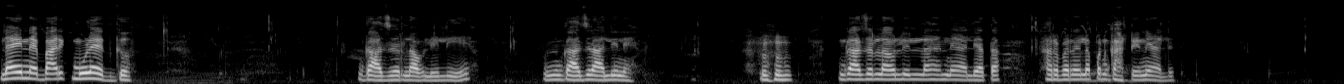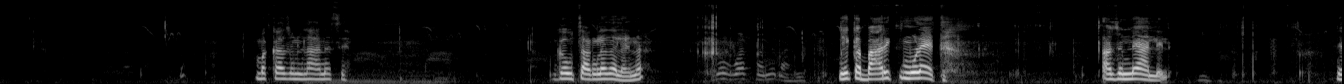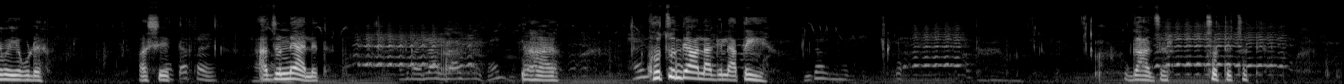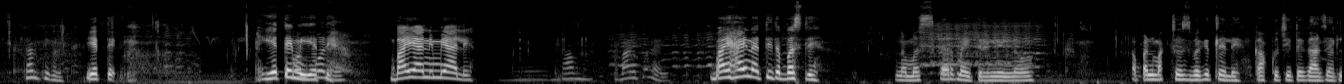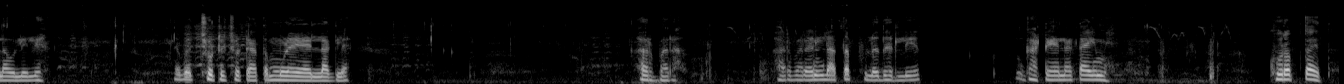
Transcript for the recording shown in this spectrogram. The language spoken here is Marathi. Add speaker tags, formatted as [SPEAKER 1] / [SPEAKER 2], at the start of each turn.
[SPEAKER 1] नाही नाही बारीक मुळे आहेत ग. गाजर लावलेली आहे. म्हणून गाजर आली नाही. गाजर लावलेला नाही आले आता हरभऱ्याला पण घाटे नाही आलेत. मग अजून लहानच आहे. गहू चांगला झाला आहे ना? हे का बारीक मुळे आहेत. अजून नाही आलेले. हे बघ एवढं. असे अजून नाही आलेत. हां. खोचून द्यावं लागेल आता हे. गाजर छोटे छोटे. येते. येते मी येते. बाई आणि मी आले. बाई आहे? ना तिथं बसले. नमस्कार मैत्रिणींनो. आपण मागच्या वेळेस बघितलेले काकूचे ते गाजर लावलेले. बघ छोटे छोटे आता मुळे यायला लागल्या. हरभरा. हरभऱ्याला आता फुलं धरली आहेत. घाटे यायला टाईम आहे. खुरपतायत.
